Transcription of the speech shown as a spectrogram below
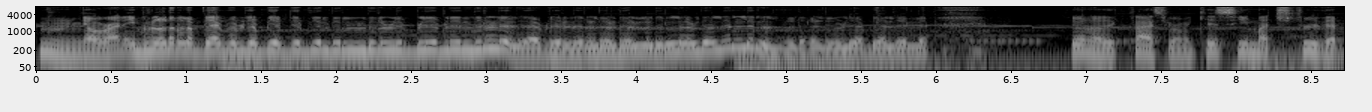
Hmm, no running. You know the classroom. I can't see much through them.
